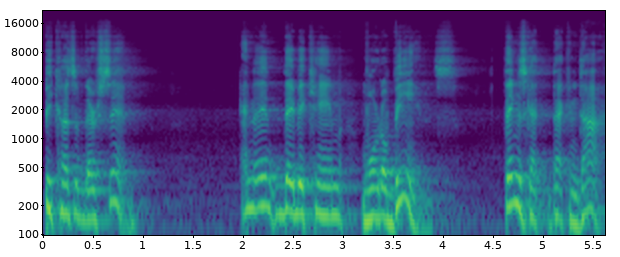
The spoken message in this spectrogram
because of their sin. And then they became mortal beings, things that can die.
